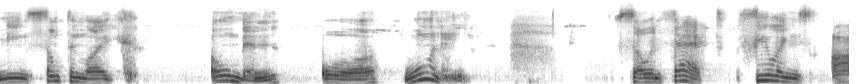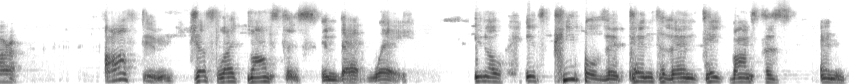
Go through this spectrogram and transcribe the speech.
means something like omen or warning. So, in fact, feelings are often just like monsters in that way. You know, it's people that tend to then take monsters and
